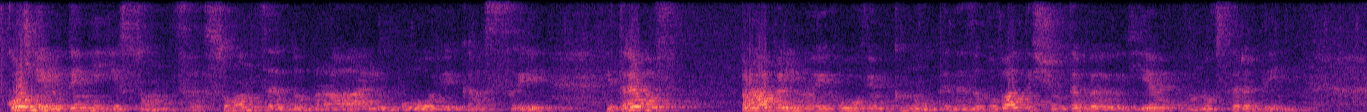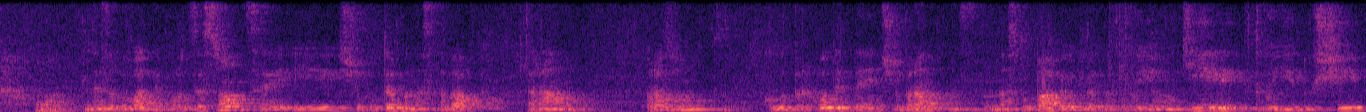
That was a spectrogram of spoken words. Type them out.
В кожній людині є сонце. Сонце добра, любові, краси. І треба правильно його увімкнути, не забувати, що у тебе є воно всередині. От, не забувати про це сонце і щоб у тебе наставав ранок разом, коли приходить день, щоб ранок нас- наступав і у тебе в твоєму тілі, в твоїй душі,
